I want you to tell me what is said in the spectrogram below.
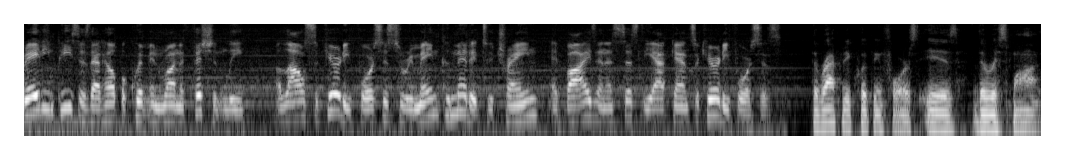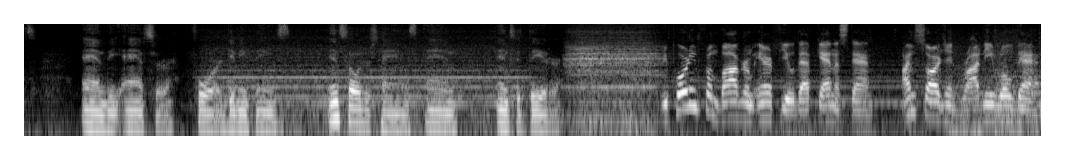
Creating pieces that help equipment run efficiently allows security forces to remain committed to train, advise, and assist the Afghan security forces. The Rapid Equipping Force is the response and the answer for getting things in soldiers' hands and into theater. Reporting from Bagram Airfield, Afghanistan, I'm Sergeant Rodney Roldan.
